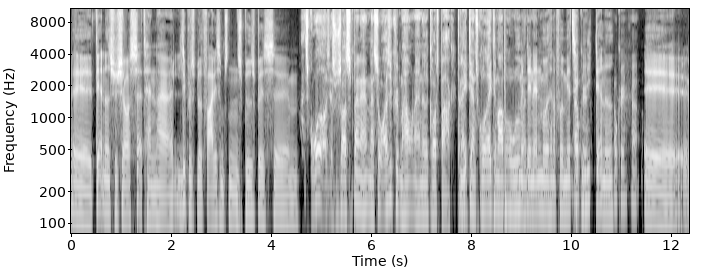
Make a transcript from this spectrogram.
Øh, dernede synes jeg også, at han har lige pludselig blevet farlig som sådan en spydspids. Øh, Han scorede også. Jeg synes også, man, man så også i København, at han havde et godt spark. Det er rigtigt, han scorede rigtig meget på hovedet. men det er en anden måde, han har fået mere Okay. teknik dernede. Okay, ja. Øh,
